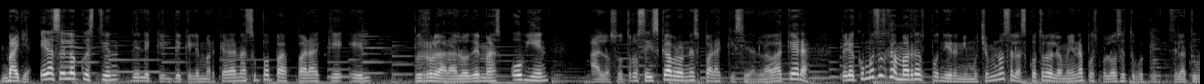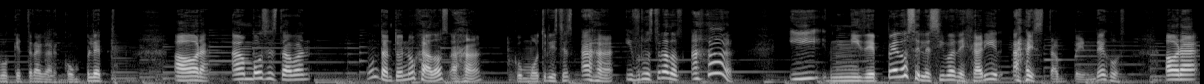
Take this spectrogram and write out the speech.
Vaya, era solo cuestión de, que, le marcaran a su papá para que él pues rolara lo demás. O bien a los otros seis cabrones para que hicieran la vaquera. Pero como esos jamás respondieron, ni mucho menos a las 4 de la mañana, pues Pablo se, tuvo que, se la tuvo que tragar completa. Ahora, ambos estaban un tanto enojados, ajá, como tristes, ajá, y frustrados, ajá y ni de pedo se les iba a dejar ir. Ah, están pendejos. Ahora,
